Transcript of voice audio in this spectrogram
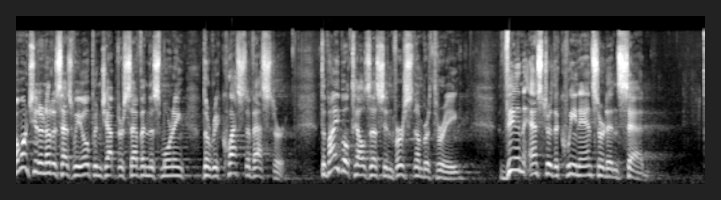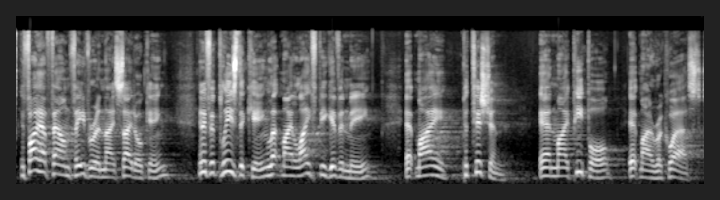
I want you to notice as we open chapter 7 this morning the request of Esther. The Bible tells us in verse number 3 Then Esther the queen answered and said, If I have found favor in thy sight, O king, and if it please the king, let my life be given me at my petition, and my people at my request.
